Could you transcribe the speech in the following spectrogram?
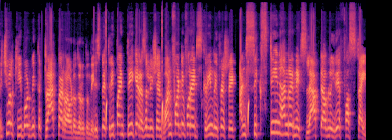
virtual keyboard with track pad రావడం జరుగుతుంది. Display three point three K resolution one forty four eight screen refresh rate and sixteen hundred nits ల్యాప్టాప్లో ఇదే ఫస్ట్ టైం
